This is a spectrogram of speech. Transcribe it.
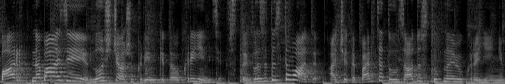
Барт на базі! Ну що ж, українки та українці, встигли затестувати, адже тепер ця тулза доступна і Україні.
